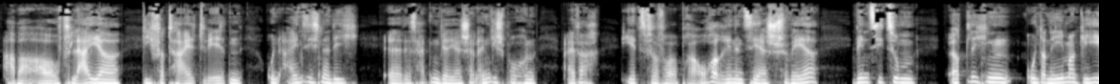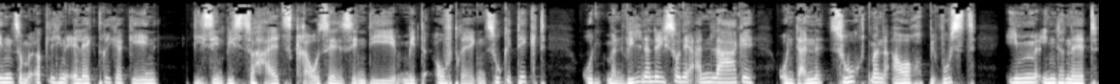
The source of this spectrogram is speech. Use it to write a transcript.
aber auch Flyer, die verteilt werden. Und eins ist natürlich, äh, das hatten wir ja schon angesprochen, einfach jetzt für Verbraucherinnen sehr schwer, wenn sie zum örtlichen Unternehmer gehen, zum örtlichen Elektriker gehen, die sind bis zur Halskrause, sind die mit Aufträgen zugedeckt. Und man will natürlich so eine Anlage und dann sucht man auch bewusst im Internet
